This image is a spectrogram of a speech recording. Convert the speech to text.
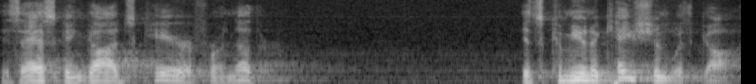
it's asking God's care for another, it's communication with God,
